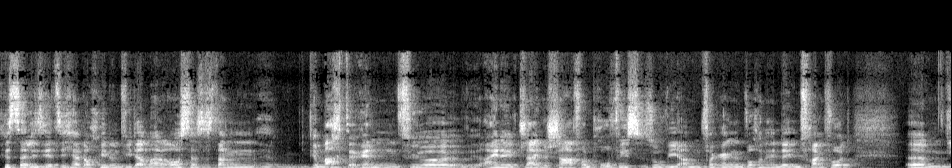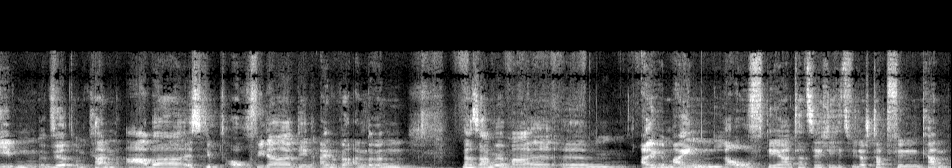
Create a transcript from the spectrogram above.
kristallisiert sich ja doch hin und wieder mal raus, dass es dann äh, gemachte Rennen für eine kleine Schar von Profis, so wie am vergangenen Wochenende in Frankfurt, ähm, geben wird und kann. Aber es gibt auch wieder den ein oder anderen, na sagen wir mal, ähm, allgemeinen Lauf, der tatsächlich jetzt wieder stattfinden kann.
